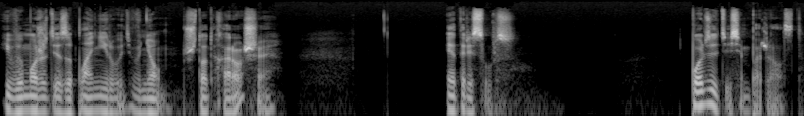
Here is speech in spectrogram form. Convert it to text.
и вы можете запланировать в нем что-то хорошее, это ресурс. Пользуйтесь им, пожалуйста.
